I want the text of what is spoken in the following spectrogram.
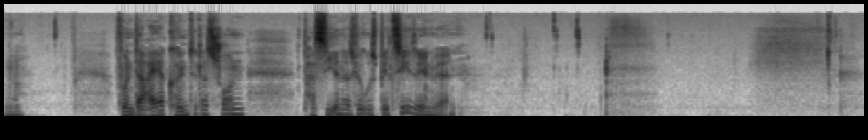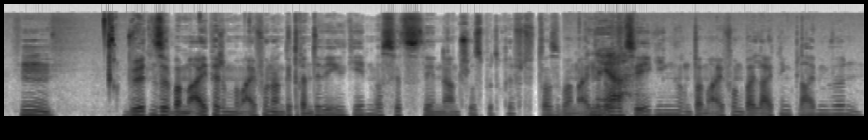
Ja. Von daher könnte das schon passieren, dass wir USB-C sehen werden. Hm. Würden Sie beim iPad und beim iPhone dann getrennte Wege gehen, was jetzt den Anschluss betrifft? Dass Sie beim iPad naja. auf C gingen und beim iPhone bei Lightning bleiben würden?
